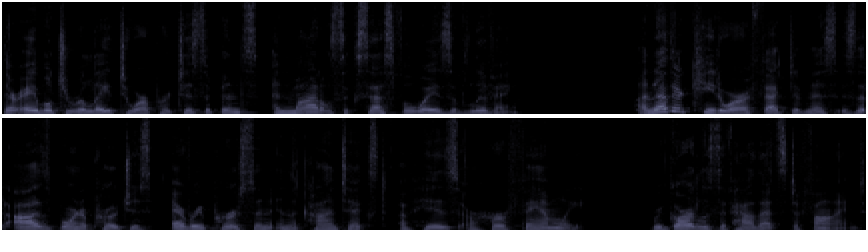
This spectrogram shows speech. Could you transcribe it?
They're able to relate to our participants and model successful ways of living. Another key to our effectiveness is that Osborne approaches every person in the context of his or her family, regardless of how that's defined.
